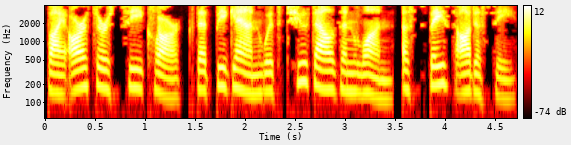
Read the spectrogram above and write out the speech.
by Arthur C. Clarke that began with 2001, A Space Odyssey,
